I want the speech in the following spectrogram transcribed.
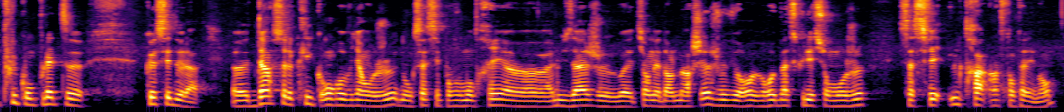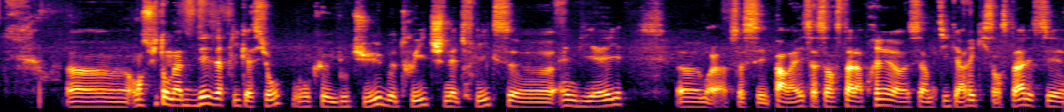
plus complète que ces deux-là. d'un seul clic, on revient au jeu. Donc ça, c'est pour vous montrer à l'usage. Ouais, tiens, on est dans le marché, je veux rebasculer sur mon jeu. Ça se fait ultra instantanément. Euh, ensuite, on a des applications, donc euh, YouTube, Twitch, Netflix, euh, NBA. voilà, ça c'est pareil, ça s'installe après, c'est un petit carré qui s'installe et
